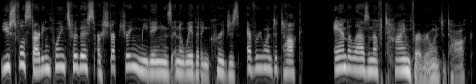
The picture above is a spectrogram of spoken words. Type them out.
Useful starting points for this are structuring meetings in a way that encourages everyone to talk and allows enough time for everyone to talk,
